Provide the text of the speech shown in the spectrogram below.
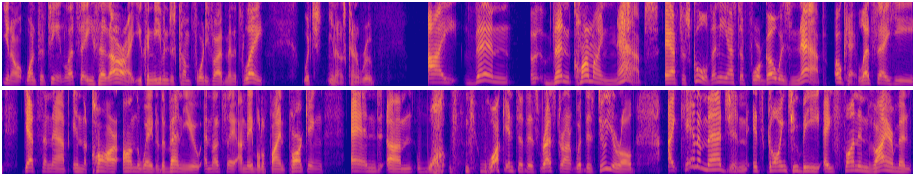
you know 1:15. Let's say he says, "All right, you can even just come 45 minutes late," which, you know, is kind of rude. I then uh, then Carmine naps after school. Then he has to forego his nap. Okay, let's say he gets the nap in the car on the way to the venue, and let's say I'm able to find parking and um, walk, walk into this restaurant with this two year old. I can't imagine it's going to be a fun environment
